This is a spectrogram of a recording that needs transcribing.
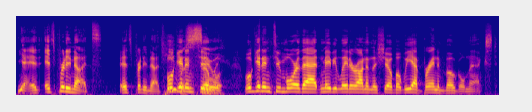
Yeah, it, it's pretty nuts. It's pretty nuts. We'll get into silly. we'll get into more of that maybe later on in the show, but we have Brandon Vogel next.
